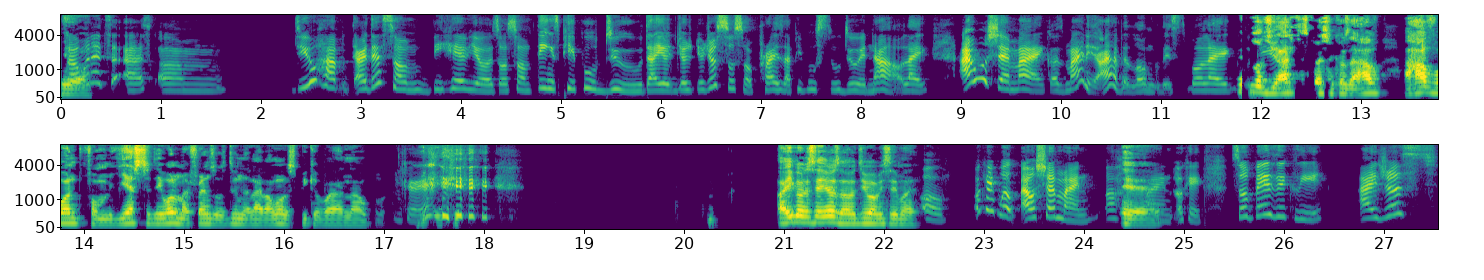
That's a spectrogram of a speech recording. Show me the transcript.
So I wanted to ask um do you have are there some behaviors or some things people do that you're, you're, just so surprised that people still do it now like i will share mine because mine is- i have a long list but like you you asked this question because I have I have one from yesterday. One of my friends was doing it live. I want to speak about it now, but okay. Are you gonna say yours or do you want me to say mine? Oh, okay. Well, I'll share mine. Oh, Yeah. fine. Okay. So basically, I just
